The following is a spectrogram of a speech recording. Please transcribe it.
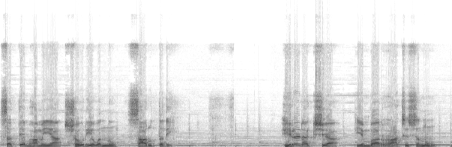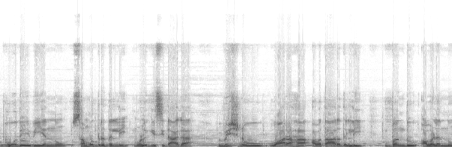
ಸತ್ಯಭಾಮೆಯ ಶೌರ್ಯವನ್ನು ಸಾರುತ್ತದೆ. ಹಿರಣಾಕ್ಷ ಎಂಬ ರಾಕ್ಷಸನು ಭೂದೇವಿಯನ್ನು ಸಮುದ್ರದಲ್ಲಿ ಮುಳುಗಿಸಿದಾಗ ವಿಷ್ಣುವು ವಾರಹ ಅವತಾರದಲ್ಲಿ ಬಂದು ಅವಳನ್ನು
